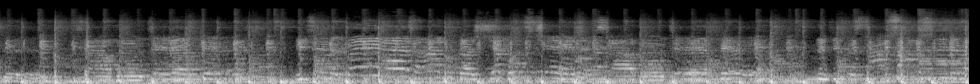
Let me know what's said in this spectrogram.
Sabotage He's in the grass under the shepherd's chest Sabotage the stop sign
